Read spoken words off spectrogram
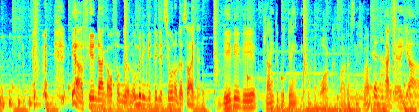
ja, vielen Dank auch von mir und unbedingt die Petition unterzeichnen www.plankebedenken.org war das nicht wahr? Genau. Danke, ja.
